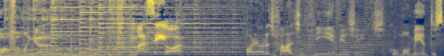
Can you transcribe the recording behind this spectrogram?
nova manhã. Maceió. Ora, é hora de falar de vinho, minha gente. Com momentos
